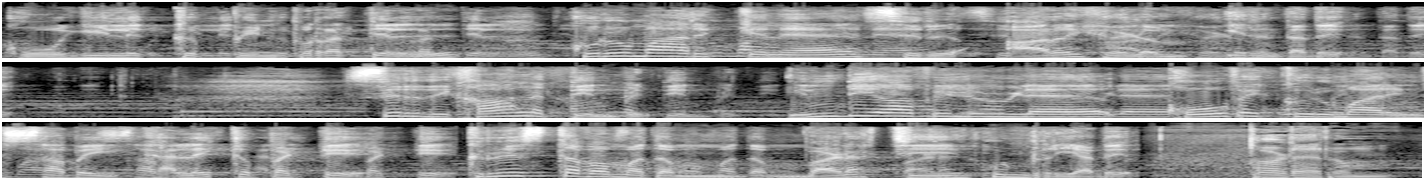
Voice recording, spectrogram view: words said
கோயிலுக்கு பின்புறத்தில் குருமாருக்கென சிறு அறைகளும் இருந்தது. சிறிது காலத்தின் பின் இந்தியாவில் உள்ள கோவை குருமாரின் சபை கலைக்கப்பட்டு கிறிஸ்தவ மதம் வளர்ச்சி குன்றியது. தொடரும்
